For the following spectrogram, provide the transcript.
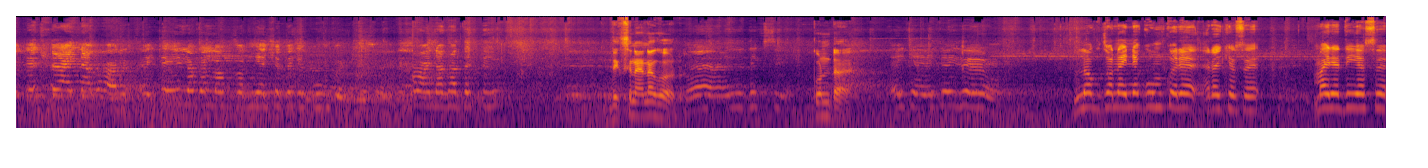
এইটা একটা আয়নাঘর। এইটা এই লোকের লোকজন নিয়ে এসে থেকে গুম করে আয়নাঘর দেখতে। দেখছেন আয়নাঘর? হ্যাঁ এই যে দেখছি। কোনটা? এইটা এইটা যে লোকজন আইনে গুম করে রেখেছে মাইরে দিয়েছে।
